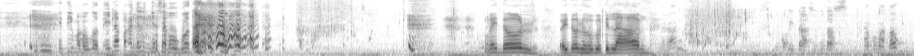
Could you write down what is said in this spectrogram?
Hindi mahugot. Eh, napakagaling niya sa hugot. Mga idol. Idol, hugutin lang. Hindi makita, subutas. Ha, pumasok?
